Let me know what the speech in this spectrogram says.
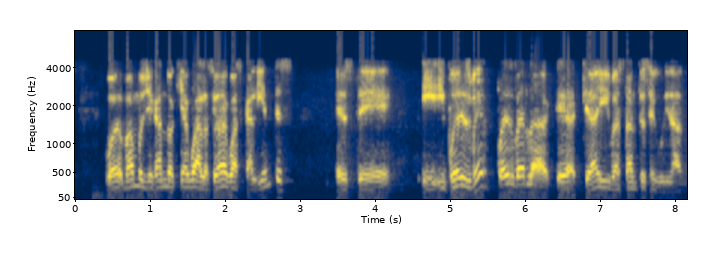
vamos llegando aquí a, la ciudad de Aguascalientes, este y, puedes ver, puedes ver la, que, hay bastante seguridad.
